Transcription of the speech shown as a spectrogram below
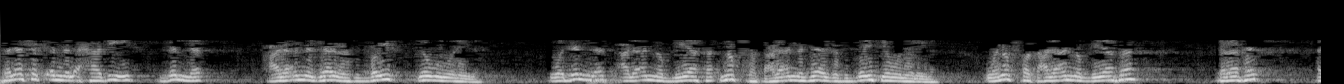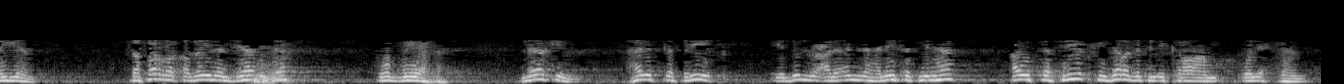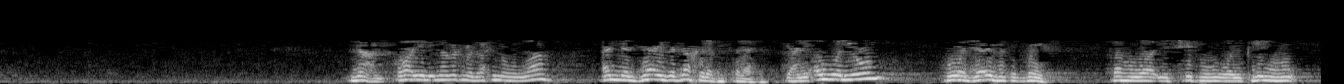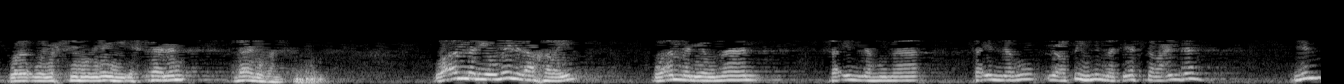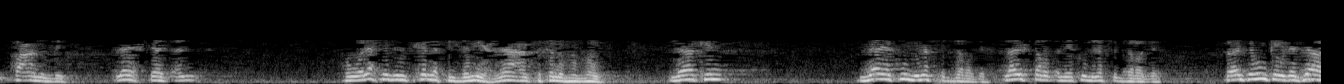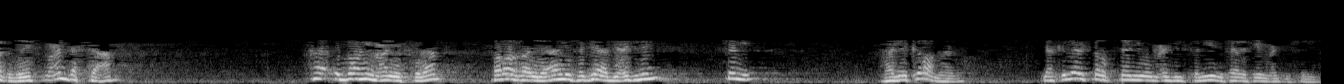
فلا شك أن الأحاديث دلت على أن جائزة الضيف يوم وليلة. ودلت على أن الضيافة نصت على أن جائزة الضيف يوم وليلة ونصت على أن الضيافة ثلاثة أيام. ففرق بين الجائزة والضيافة. لكن هل التفريق يدل على أنها ليست منها؟ أو التفريق في درجة الإكرام والإحسان؟ نعم رأي الإمام أحمد رحمه الله أن الجائزة داخلة في الثلاثة. يعني أول يوم هو جائزة الضيف فهو يتحفه ويكرمه ويحسن إليه إحسانا بالغا. وأما اليومين الآخرين وأما اليومان فإنهما فإنه يعطيه مما تيسر عنده من طعام البيت لا يحتاج أن هو لا يحتاج أن يتكلف في الجميع لا عن تكلف الضيف. لكن لا يكون بنفس الدرجة لا يشترط أن يكون بنفس الدرجة. فأنت ممكن إذا جاءك ضيف وعندك سعة إبراهيم عليه السلام فرغ إلى أهله فجاء بعجل سمين. هذا إكرام هذا. لكن لا يشترط ثاني يوم عجل سمين وثالث يوم عجل سمين.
